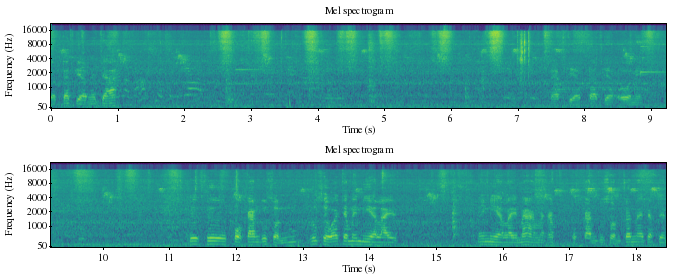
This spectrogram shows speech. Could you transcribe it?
ดี๋ยวแป๊บเดียวนะจ๊ะแป๊บเดียวแป๊บเดียวโอ้นี่คือคือโปรการกุศลรู้สึกว่าจะไม่มีอะไร ไม่มีอะไรมากนะครับโปรการกุศลก็น่าจะเป็น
